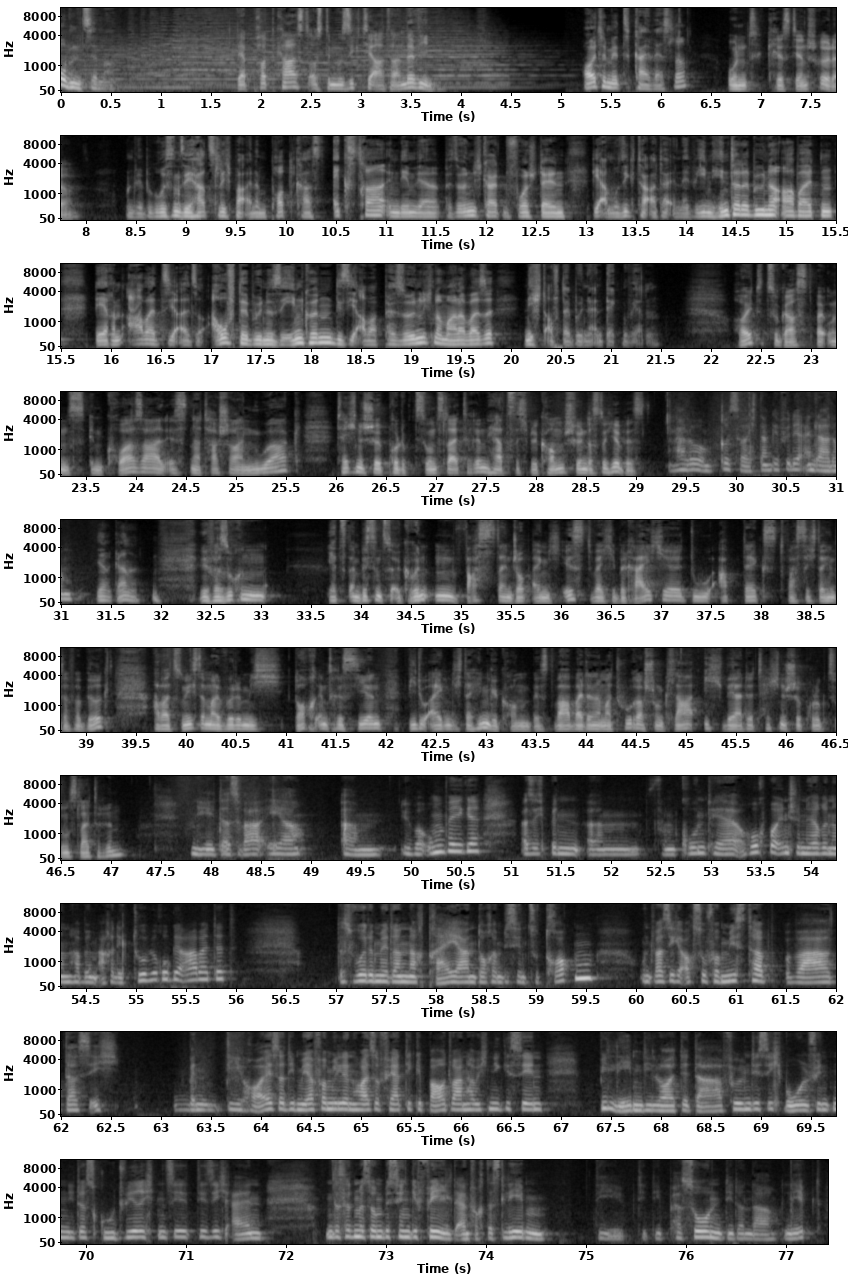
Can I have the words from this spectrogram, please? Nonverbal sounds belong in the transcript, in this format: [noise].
Probenzimmer. Der Podcast aus dem Musiktheater an der Wien. Heute mit Kai Wessler und Christian Schröder. Und wir begrüßen Sie herzlich bei einem Podcast extra, in dem wir Persönlichkeiten vorstellen, die am Musiktheater in der Wien hinter der Bühne arbeiten, deren Arbeit Sie also auf der Bühne sehen können, die Sie aber persönlich normalerweise nicht auf der Bühne entdecken werden. Heute zu Gast bei uns im Chorsaal ist Natascha Nuak, technische Produktionsleiterin. Herzlich willkommen, schön, dass du hier bist. Hallo, grüß euch, danke für die Einladung. Ja, gerne. Wir versuchen jetzt ein bisschen zu ergründen, was dein Job eigentlich ist, welche Bereiche du abdeckst, was sich dahinter verbirgt. Aber zunächst einmal würde mich doch interessieren, wie du eigentlich dahin gekommen bist. War bei deiner Matura schon klar, ich werde technische Produktionsleiterin? Nee, das war eher ähm, über Umwege. Also ich bin ähm, von Grund her Hochbauingenieurin und habe im Architekturbüro gearbeitet. Das wurde mir dann nach drei Jahren doch ein bisschen zu trocken. Und was ich auch so vermisst habe, war, dass ich, wenn die Häuser, die Mehrfamilienhäuser fertig gebaut waren, habe ich nie gesehen, wie leben die Leute da, fühlen die sich wohl, finden die das gut, wie richten sie die sich ein. Und das hat mir so ein bisschen gefehlt, einfach das Leben, die, die, die Person, die dann da lebt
